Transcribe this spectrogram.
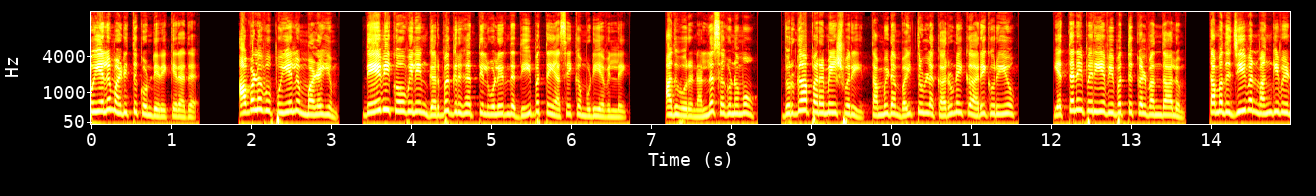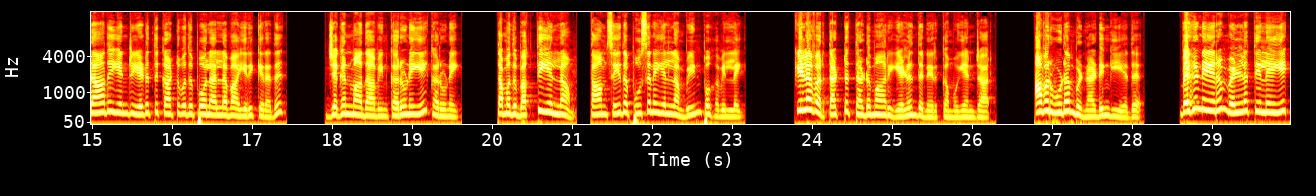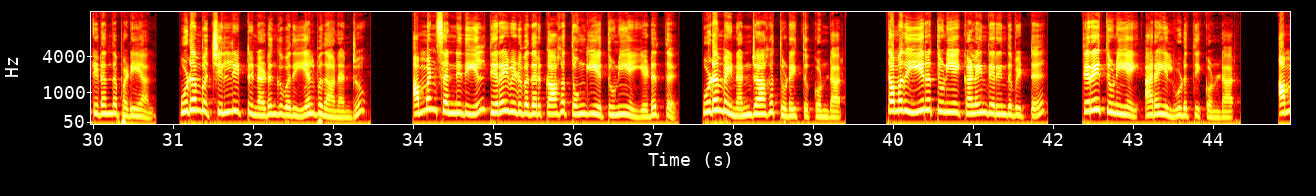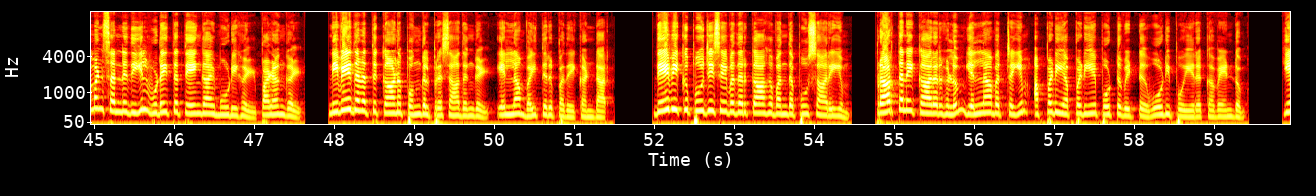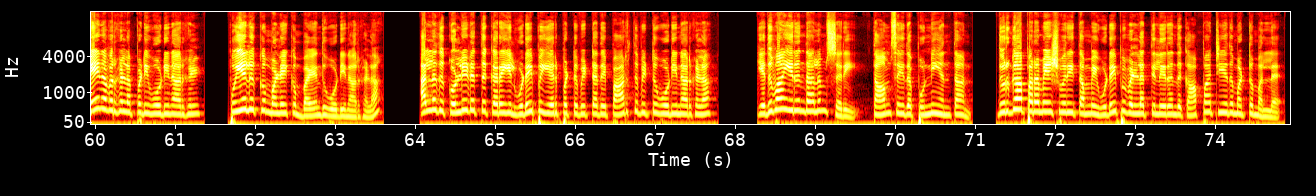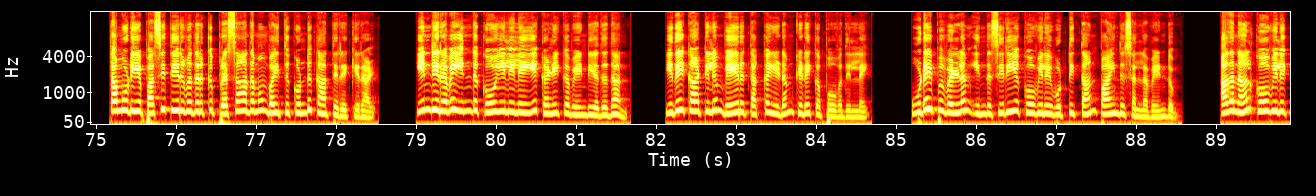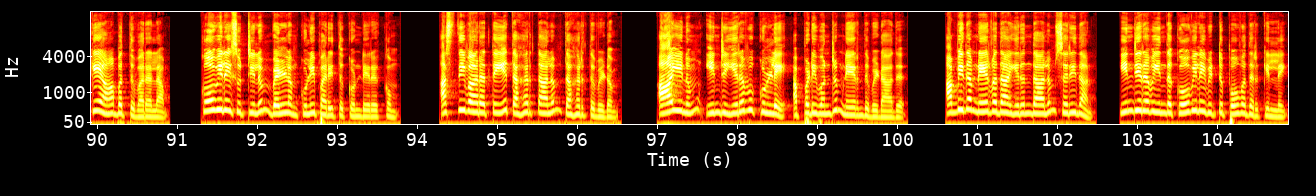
புயலும் அடித்துக் கொண்டிருக்கிறது. அவ்வளவு புயலும் மழையும் தேவி கோவிலின் கர்ப்பகிருகத்தில் ஒளிர்ந்த தீபத்தை அசைக்க முடியவில்லை. அது ஒரு நல்ல சகுனமோ? துர்கா பரமேஸ்வரி தம்மிடம் வைத்துள்ள கருணைக்கு அறிகுறியோ? எத்தனை பெரிய விபத்துக்கள் வந்தாலும் தமது ஜீவன் மங்கிவிடாது என்று எடுத்துக் காட்டுவது போல அல்லவா இருக்கிறது? ஜெகன்மாதாவின் கருணையே கருணை. தமது பக்தியெல்லாம் தாம் செய்த பூசனையெல்லாம் வீண் போகவில்லை. கிழவர் தட்டுத் தடுமாறி எழுந்து நிற்க முயன்றார். அவர் உடம்பு நடுங்கியது. வெகுநேரம் வெள்ளத்திலேயே கிடந்தபடியால் உடம்பு சில்லிட்டு நடுங்குவது இயல்புதானன்றோ அம்மன் சந்நிதியில் திரைவிடுவதற்காக தொங்கிய துணியை எடுத்து உடம்பை நன்றாக துடைத்துக் கொண்டார். தமது ஈரத்துணியை களைந்தெறிந்துவிட்டு திரைத்துணியை அறையில் உடுத்திக் கொண்டார். அம்மன் சந்நிதியில் உடைத்த தேங்காய் மூடிகள் பழங்கள் நிவேதனத்துக்கான பொங்கல் பிரசாதங்கள் எல்லாம் வைத்திருப்பதைக் கண்டார். தேவிக்கு பூஜை செய்வதற்காக வந்த பூசாரியும் பிரார்த்தனைக்காரர்களும் எல்லாவற்றையும் அப்படி அப்படியே போட்டுவிட்டு ஓடிப்போயிருக்க வேண்டும். ஏன் அவர்கள் அப்படி ஓடினார்கள்? புயலுக்கும் மழைக்கும் பயந்து ஓடினார்களா? அல்லது கொள்ளிடத்துக் கரையில் உடைப்பு ஏற்பட்டு விட்டதை பார்த்துவிட்டு ஓடினார்களா? எதுவாயிருந்தாலும் சரி தாம் செய்த புண்ணியன்தான் துர்கா பரமேஸ்வரி தம்மை உடைப்பு வெள்ளத்திலிருந்து காப்பாற்றியது மட்டுமல்ல தம்முடைய பசி தீர்வதற்கு பிரசாதமும் வைத்துக்கொண்டு காத்திருக்கிறாள். இன்றிரவை இந்த கோயிலிலேயே கழிக்க வேண்டியதுதான். இதைக் காட்டிலும் வேறு தக்க இடம் கிடைக்கப் போவதில்லை. உடைப்பு வெள்ளம் இந்த சிறிய கோவிலை ஒட்டித்தான் பாய்ந்து செல்ல வேண்டும். அதனால் கோவிலுக்கே ஆபத்து வரலாம். கோவிலை சுற்றிலும் வெள்ளம் குழி பறித்துக் கொண்டிருக்கும். அஸ்திவாரத்தையே தகர்த்தாலும் தகர்த்துவிடும் ஆயினும் இன்று இரவுக்குள்ளே அப்படி ஒன்றும் நேர்ந்து விடாது. அவ்விதம் நேர்வதாயிருந்தாலும் சரிதான். இன்றிரவு இந்த கோவிலை விட்டுப் போவதற்கில்லை.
